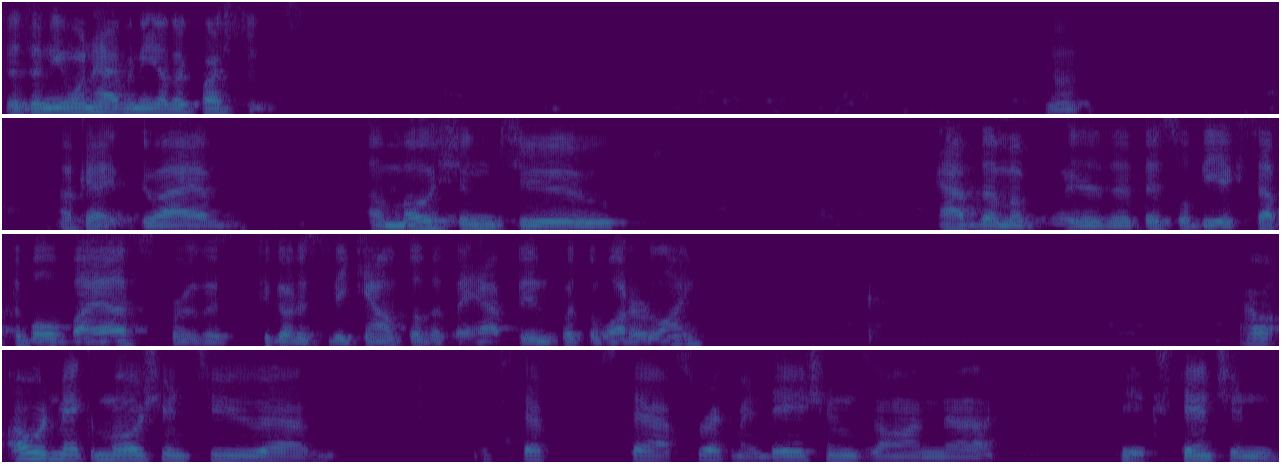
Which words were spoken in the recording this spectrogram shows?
Does anyone have any other questions? No? Okay, do I have a motion to have them, uh, that this will be acceptable by us for this, to go to city council, that they have to input the water line? I, I would make a motion to, uh, accept staff's recommendations on, uh, the extension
